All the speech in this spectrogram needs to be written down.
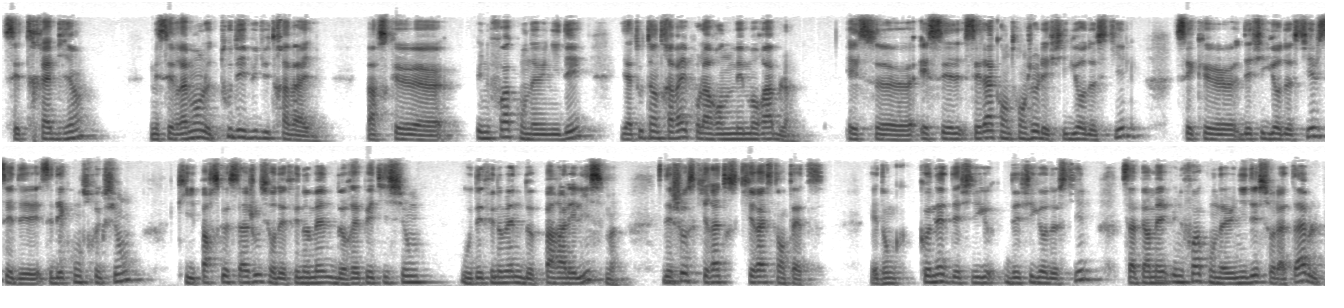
c'est très bien, mais c'est vraiment le tout début du travail. Parce que euh, une fois qu'on a une idée, il y a tout un travail pour la rendre mémorable. Et, ce, et c'est là qu'entrent en jeu les figures de style. C'est que des figures de style, c'est des, des constructions qui, parce que ça joue sur des phénomènes de répétition ou des phénomènes de parallélisme, c'est des mmh. choses qui restent, qui restent en tête. Et donc, connaître des, des figures de style, ça permet, une fois qu'on a une idée sur la table,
